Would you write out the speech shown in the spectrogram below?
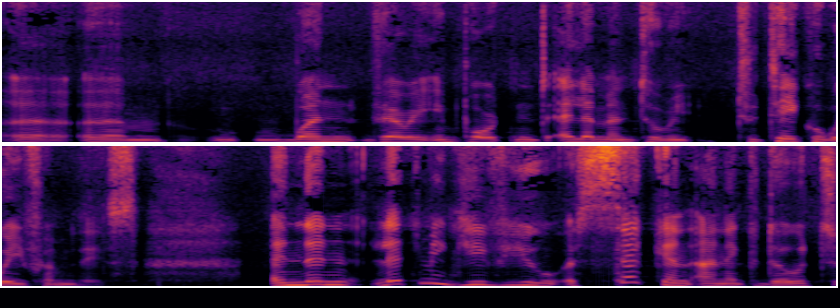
Uh, um, one very important element to, re- to take away from this. And then let me give you a second anecdote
